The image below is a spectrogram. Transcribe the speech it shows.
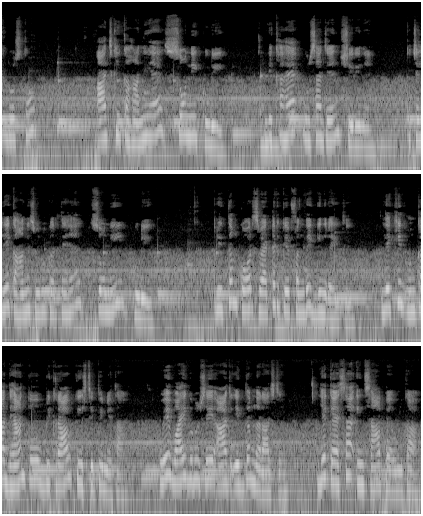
दोस्तों। आज की कहानी है सोनी कुड़ी। लिखा है उषा जैन श्री ने। तो चलिए कहानी शुरू करते हैं सोनी कुड़ी। प्रीतम कौर स्वेटर के फंदे गिन रही थी, लेकिन उनका ध्यान तो बिखराव की स्थिति में था। वे वाहिगुरु से आज एकदम नाराज़ थे। ये कैसा इंसाफ है उनका।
